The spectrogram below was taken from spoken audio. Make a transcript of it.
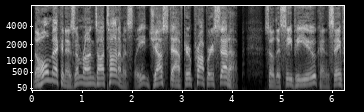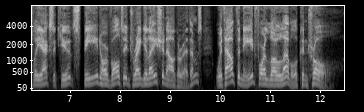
The whole mechanism runs autonomously just after proper setup, so the CPU can safely execute speed or voltage regulation algorithms without the need for low-level control.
